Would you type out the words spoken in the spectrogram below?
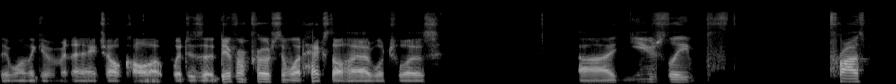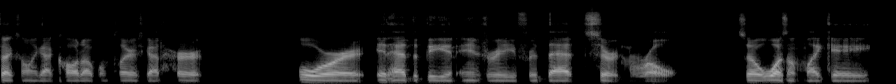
they wanted to give him an NHL call up, which is a different approach than what Hextall had, which was uh, usually prospects only got called up when players got hurt or it had to be an injury for that certain role. So it wasn't like a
